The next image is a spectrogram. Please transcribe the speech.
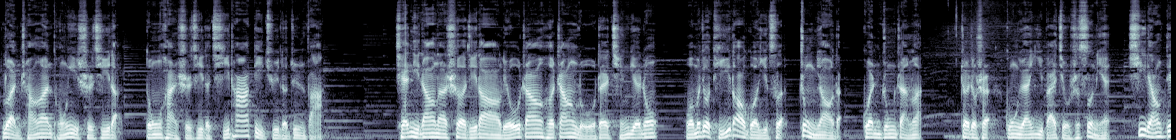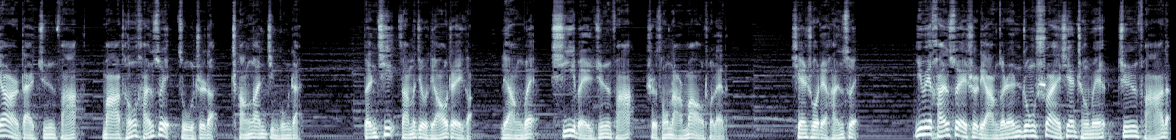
乱长安同一时期的东汉时期的其他地区的军阀。前几章呢，涉及到刘璋和张鲁这情节中，我们就提到过一次重要的关中战乱，这就是公元一百九十四年西凉第二代军阀马腾、韩遂组织的长安进攻战。本期咱们就聊这个两位西北军阀是从哪儿冒出来的。先说这韩遂，因为韩遂是两个人中率先成为军阀的。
